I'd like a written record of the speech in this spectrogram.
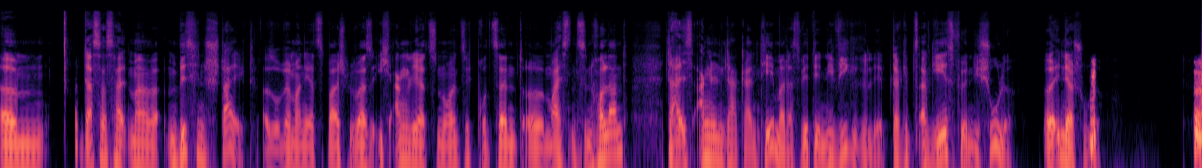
ähm, dass das halt mal ein bisschen steigt. Also wenn man jetzt beispielsweise, ich angle ja zu 90 Prozent äh, meistens in Holland, da ist Angeln gar kein Thema, das wird dir in die Wiege gelebt. Da gibt es AGs für in die Schule, äh, in der Schule.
